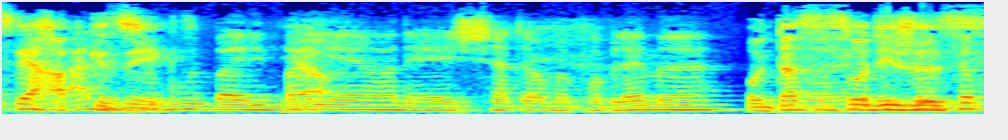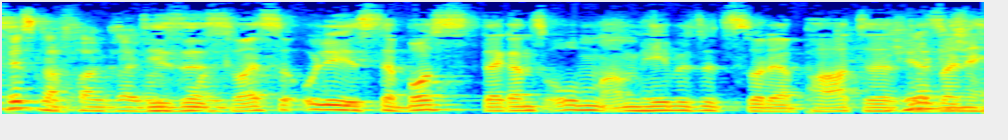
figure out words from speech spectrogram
ist der abgesägt. So gut bei den Ja. Bayern. ey, Ich hatte auch mal Probleme. Und das Äh, ist so dieses, dieses, weißt du, Uli ist der Boss, der ganz oben am Hebel sitzt, so der Pate, der halt seine gespannt.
